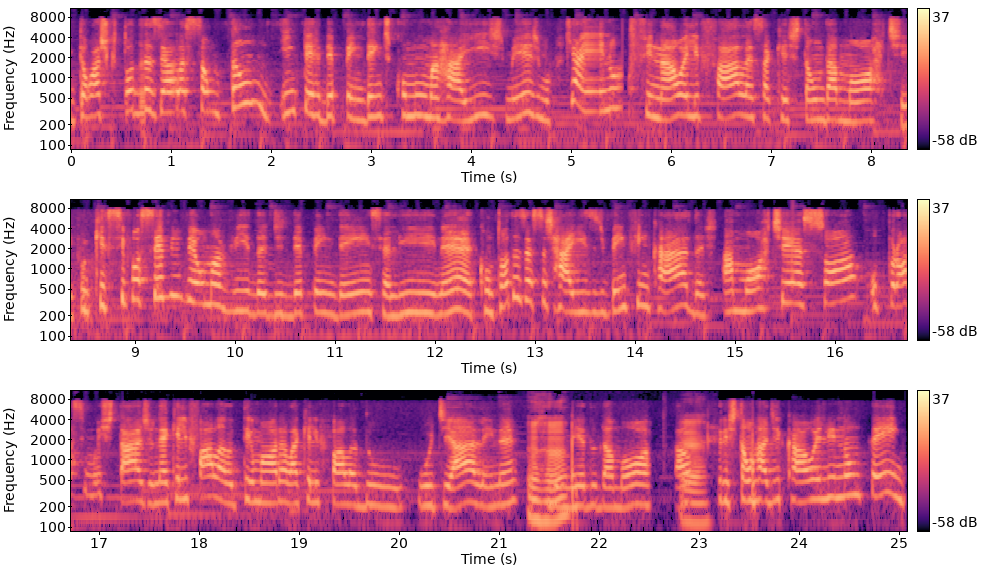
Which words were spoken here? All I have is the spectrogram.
Então, acho que todas elas são tão interdependentes como uma raiz mesmo, que aí no final ele fala essa questão da morte. Porque se você viver uma vida de dependência ali e, né, com todas essas raízes bem fincadas, a morte é só o próximo estágio, né? Que ele fala, tem uma hora lá que ele fala do Woody Allen, né? Aham. Do medo da morte. Tal. É. Cristão radical, ele não tem.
